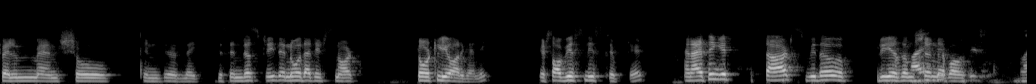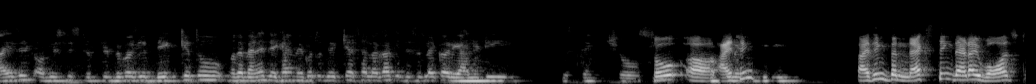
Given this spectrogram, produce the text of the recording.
film and show in the, like this industry they know that it's not totally organic it's obviously scripted and i think it starts with a pre-assumption about why is it obviously scripted because ये देख के तो मतलब मैंने देखा है मेरे को तो देख के ऐसा लगा कि this is like a reality this thing show so uh, i think i think the next thing that i watched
